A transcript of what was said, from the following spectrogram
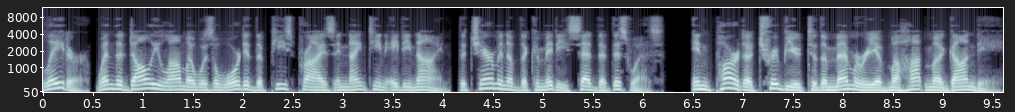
Later, when the Dalai Lama was awarded the Peace Prize in 1989, the chairman of the committee said that this was, "...in part a tribute to the memory of Mahatma Gandhi."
